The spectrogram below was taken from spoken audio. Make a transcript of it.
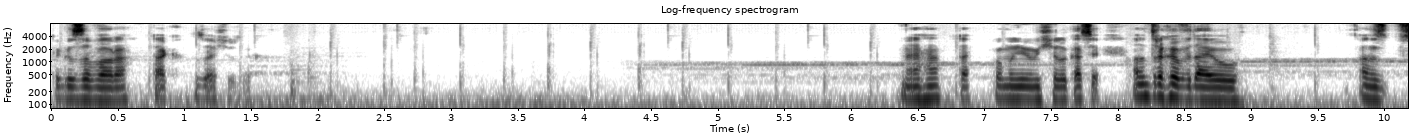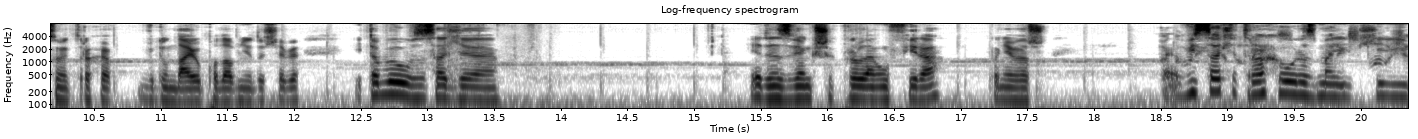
tego zawora. Tak, zdaje tak. Aha, tak, pomyliły mi się lokacje. One trochę wydają... One w sumie trochę wyglądają podobnie do siebie. I to był w zasadzie jeden z większych problemów Fira, ponieważ e, w istocie trochę urozmaicili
